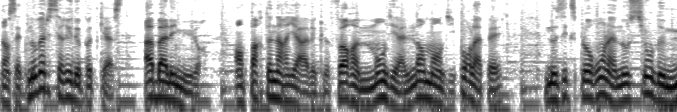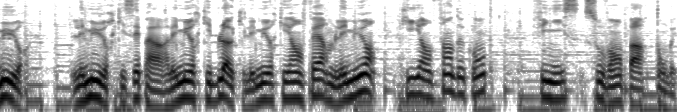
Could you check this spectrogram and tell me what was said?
Dans cette nouvelle série de podcasts, Abat les murs, en partenariat avec le Forum mondial Normandie pour la paix, nous explorons la notion de mur les murs qui séparent, les murs qui bloquent, les murs qui enferment, les murs qui, en fin de compte, finissent souvent par tomber.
